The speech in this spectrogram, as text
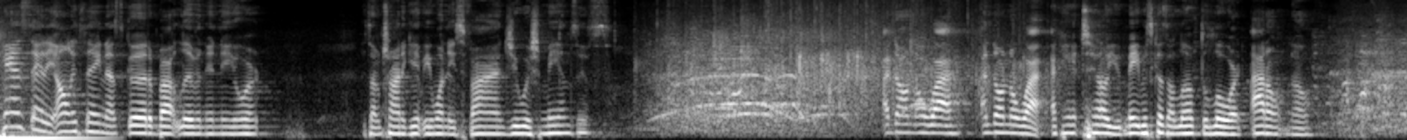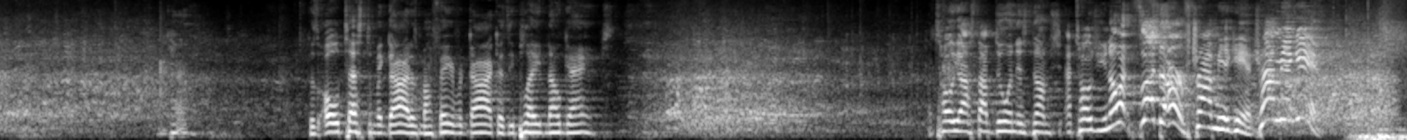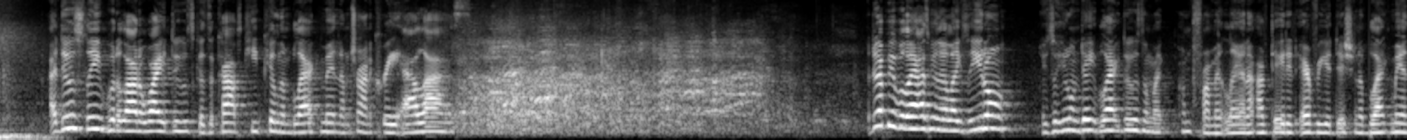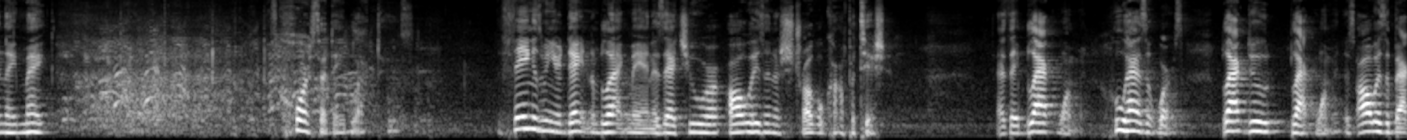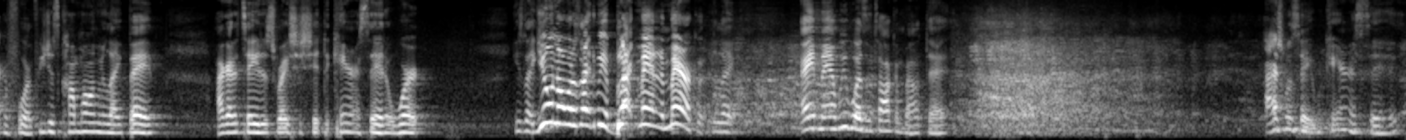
Can't say the only thing that's good about living in New York is I'm trying to get me one of these fine Jewish menses. I don't know why. I don't know why. I can't tell you. Maybe it's because I love the Lord. I don't know. Okay? Because Old Testament God is my favorite God because he played no games. I told y'all stop doing this dumb shit. I told you, you know what? Flood the earth. Try me again. Try me again. I do sleep with a lot of white dudes because the cops keep killing black men. I'm trying to create allies. I do have people ask me, they're like, so you don't so you don't date black dudes? I'm like, I'm from Atlanta. I've dated every edition of black men they make. of course I date black dudes. The thing is when you're dating a black man is that you are always in a struggle competition. As a black woman, who has it worse? Black dude, black woman. There's always a back and forth. You just come home, you're like, babe, I gotta tell you this racist shit that Karen said at work. He's like, you don't know what it's like to be a black man in America. You're like, hey man, we wasn't talking about that. I just want to say what Karen said.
